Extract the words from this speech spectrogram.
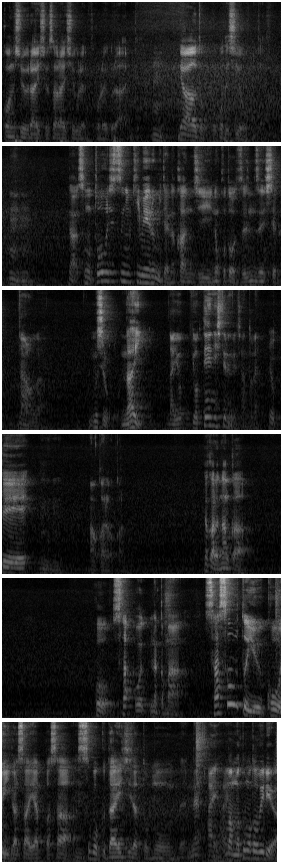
今週来週再来週ぐらいこれぐらいみたいな。で会うとこここでしようみたいな。うんうん。うんだからその当日に決めるみたいな感じのことを全然してない。なるほど。むしろない。らよ予定にしてるんでちゃんとね。予定。うんうん。あ分かる分かる。だからなんかこうさおなんかまあ誘うという行為がさやっぱさ、うん。すごく大事だと思うんだよね、はいはい。まあもともとウィリーは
